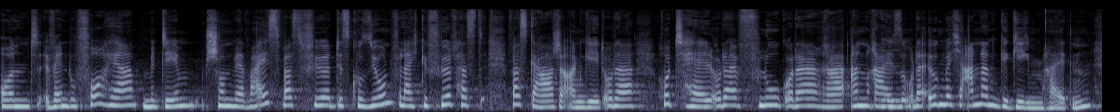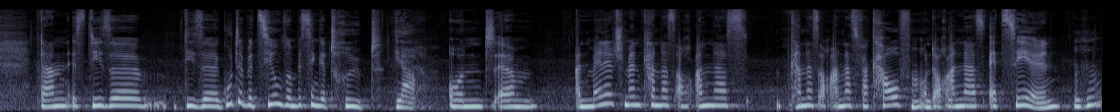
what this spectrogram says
Und wenn du vorher mit dem schon wer weiß, was für Diskussionen vielleicht geführt hast, was Gage angeht oder Hotel oder Flug oder Anreise mhm. oder irgendwelche anderen Gegebenheiten, dann ist diese diese gute Beziehung so ein bisschen getrübt. Ja. Und ähm, ein Management kann das auch anders kann das auch anders verkaufen und auch anders erzählen. Mhm.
